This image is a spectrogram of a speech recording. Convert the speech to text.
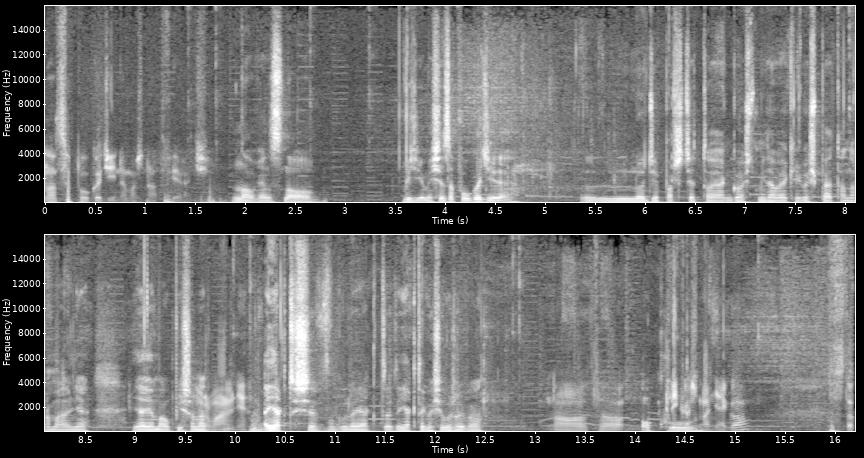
No co pół godziny można otwierać. No więc no, widzimy się za pół godziny. Ludzie, patrzcie to, jak gość mi dał jakiegoś peta normalnie. Ja je małpiszę na... Normalnie. A jak to się w ogóle, jak, to, jak tego się używa? No to O klikasz kur... na niego, 100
